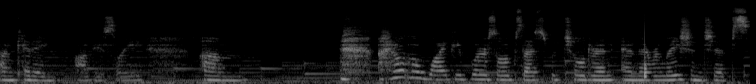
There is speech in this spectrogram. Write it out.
I'm kidding, obviously. Um, I don't know why people are so obsessed with children and their relationships.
